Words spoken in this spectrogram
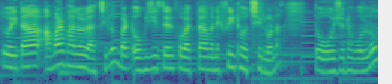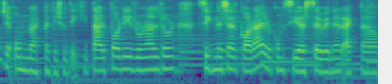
তো এটা আমার ভালো লাগছিল বাট অভিজিতের খুব একটা মানে ফিট হচ্ছিল না। তো ওই জন্য বলল যে অন্য একটা কিছু দেখি। তারপরে রোনাল্ডোর সিগনেচার করা এরকম সিআর সেভেনের একটা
